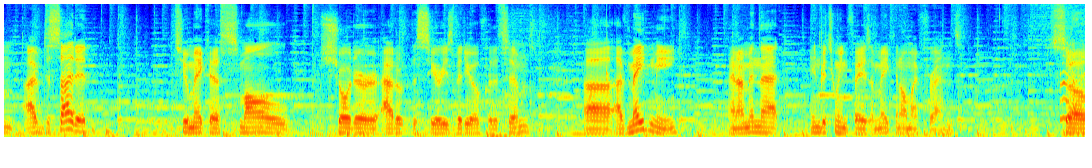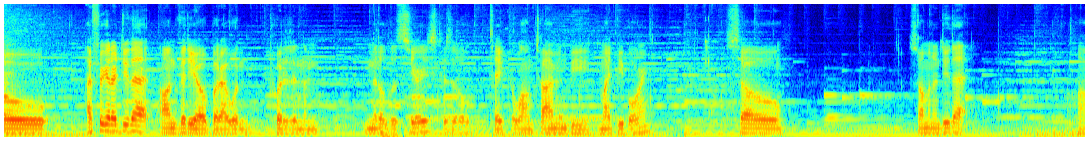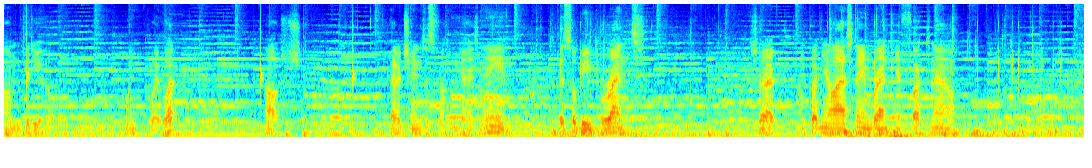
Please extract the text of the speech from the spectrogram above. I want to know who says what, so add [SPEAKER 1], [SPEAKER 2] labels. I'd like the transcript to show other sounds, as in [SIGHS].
[SPEAKER 1] Um, I've decided to make a small, shorter out of the series video for The Sims. Uh, I've made me, and I'm in that in between phase. I'm making all my friends. So I figured I'd do that on video, but I wouldn't put it in the middle of the series because it'll take a long time and be might be boring. So, so I'm gonna do that on video. Wait, wait, what? Oh shit! Gotta change this fucking guy's name. This will be Brent. Should I? I'm putting your last name, Brent. You're fucked now.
